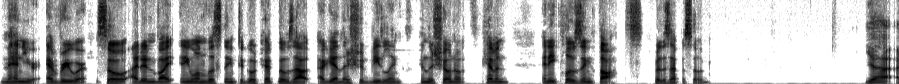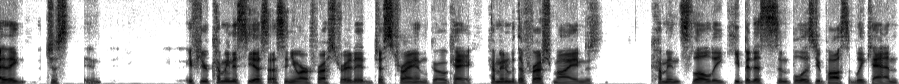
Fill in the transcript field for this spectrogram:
man, you're everywhere. So I'd invite anyone listening to go check those out. Again, there should be links in the show notes. Kevin, any closing thoughts for this episode? Yeah, I think just if you're coming to CSS and you are frustrated, just try and go, okay, come in with a fresh mind, come in slowly, keep it as simple as you possibly can,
